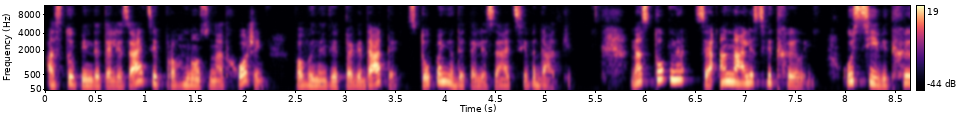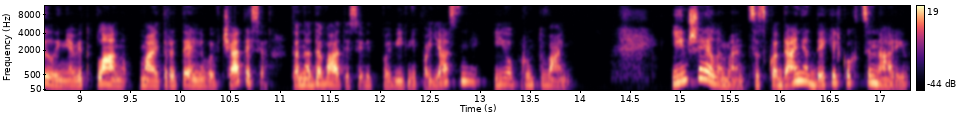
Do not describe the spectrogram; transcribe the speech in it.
а ступінь деталізації прогнозу надходжень повинен відповідати ступеню деталізації видатків. Наступне це аналіз відхилень. Усі відхилення від плану мають ретельно вивчатися та надаватися відповідні пояснення і обґрунтування. Інший елемент це складання декількох сценаріїв.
